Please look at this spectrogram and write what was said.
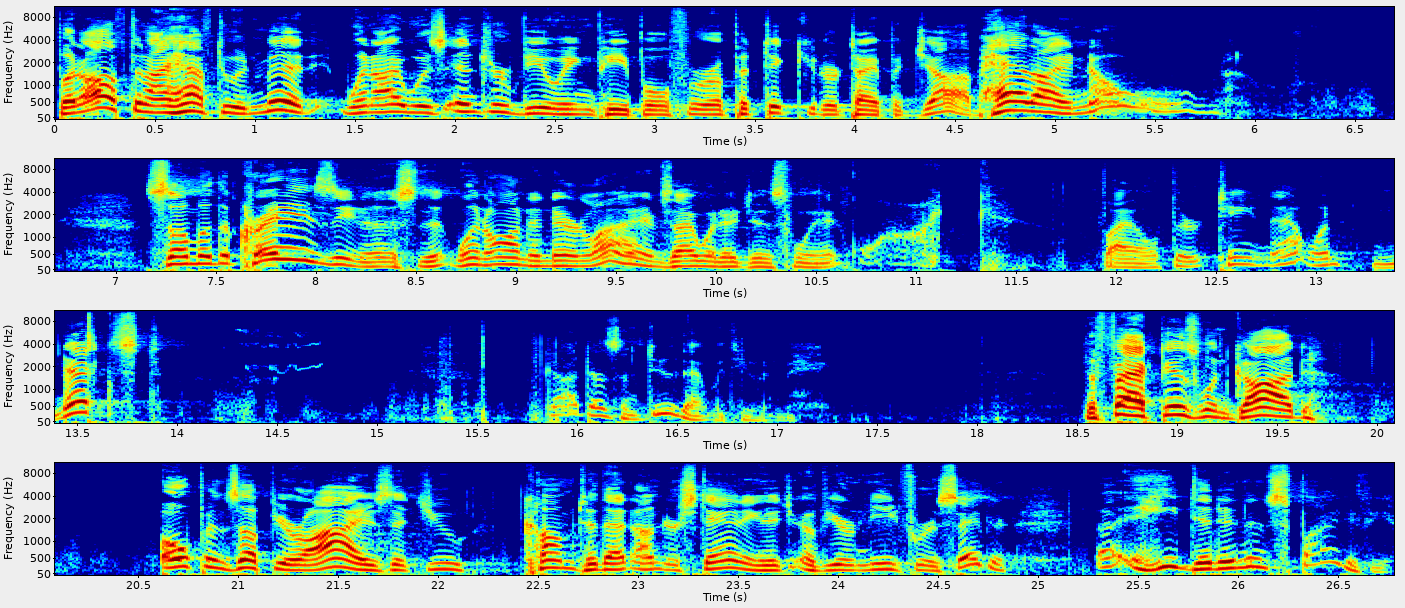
But often I have to admit, when I was interviewing people for a particular type of job, had I known some of the craziness that went on in their lives, I would have just went, file 13, that one, next. God doesn't do that with you and me. The fact is, when God opens up your eyes that you come to that understanding of your need for a Savior, uh, He did it in spite of you.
